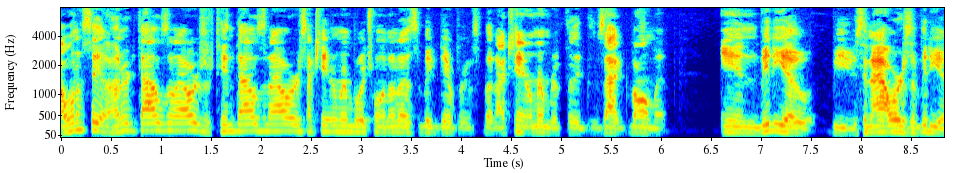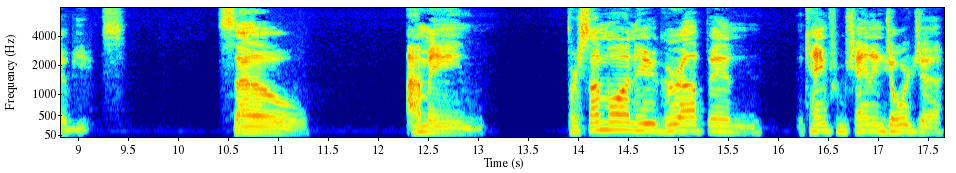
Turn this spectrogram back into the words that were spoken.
I want to say 100,000 hours or 10,000 hours. I can't remember which one. I know it's a big difference, but I can't remember the exact moment in video views and hours of video views. So, I mean, for someone who grew up in came from Shannon, Georgia,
